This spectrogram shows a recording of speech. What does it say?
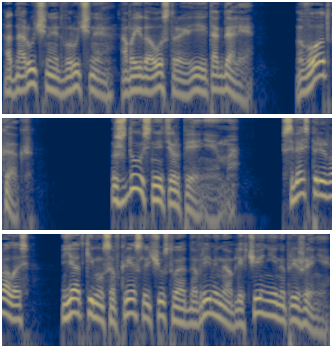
Одноручное, двуручное, обоюдоострое и так далее. Вот как. Жду с нетерпением. Связь прервалась. Я откинулся в кресле, чувствуя одновременно облегчение и напряжение.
